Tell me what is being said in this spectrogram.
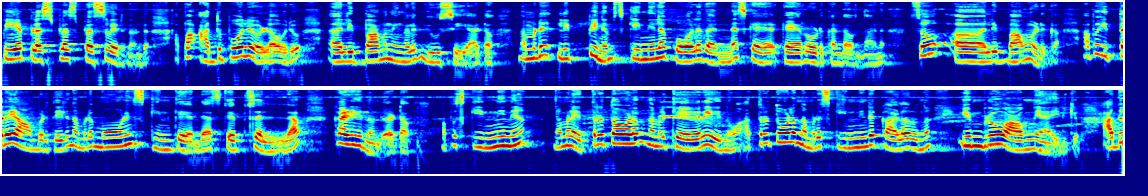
P A plus plus plus വരുന്നുണ്ട്. അപ്പോൾ അതുപോലെയുള്ള ഒരു ലിപ് ബാം നിങ്ങളും യൂസ് ചെയ്യുക കേട്ടോ. നമ്മുടെ ലിപ്പിനും സ്കിന്നിലെ പോലെ തന്നെ കെയർ കൊടുക്കേണ്ട ഒന്നാണ്. സോ ലിപ് ബാമും എടുക്കുക. അപ്പോൾ ഇത്രയും ആകുമ്പോഴത്തേക്കും നമ്മുടെ മോർണിംഗ് സ്കിൻ കെയറിന്റെ ആ സ്റ്റെപ്സ് എല്ലാം കഴിയുന്നുണ്ട് കേട്ടോ. അപ്പോൾ സ്കിന്നിന് നമ്മൾ എത്രത്തോളം നമ്മൾ കെയർ ചെയ്യുന്നു അത്രത്തോളം നമ്മുടെ സ്കിന്നിന്റെ കളർ ഒന്ന് ഇമ്പ്രൂവ് ആവുന്നതായിരിക്കും. അത്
